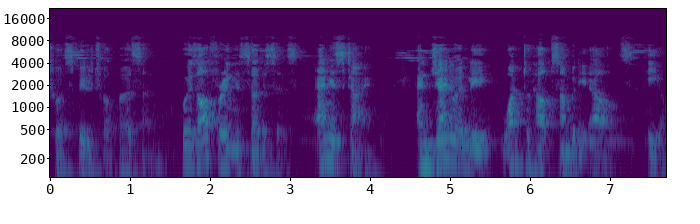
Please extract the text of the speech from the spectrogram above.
to a spiritual person who is offering his services and his time and genuinely want to help somebody else heal.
